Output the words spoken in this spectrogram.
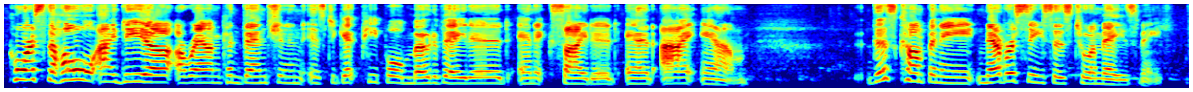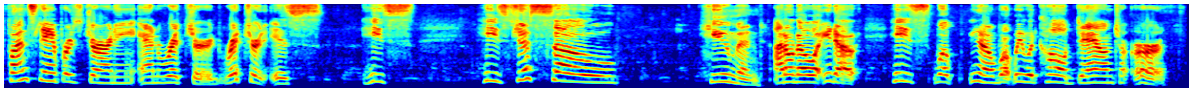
of course, the whole idea around convention is to get people motivated and excited, and I am. This company never ceases to amaze me. Fun Stampers Journey and Richard. Richard is, he's, he's just so human. I don't know what, you know, he's what, you know, what we would call down to earth.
